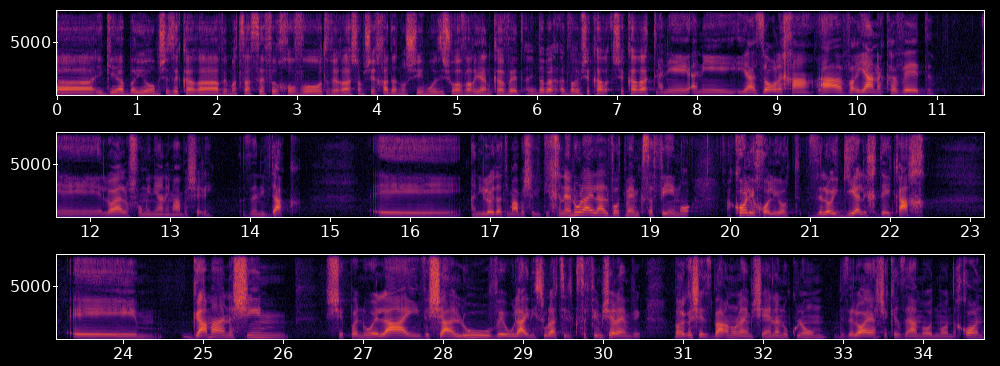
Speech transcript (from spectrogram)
הגיע ביום שזה קרה ומצא ספר חובות וראה שם שאחד הנושים הוא איזשהו עבריין כבד. אני מדבר על דברים שקר, שקראתי. אני, אני אעזור לך, העבריין הכבד, אה, לא היה לו שום עניין עם אבא שלי, זה נבדק. אה, אני לא יודעת אם אבא שלי תכנן אולי להלוות מהם כספים, או הכל יכול להיות, זה לא הגיע לכדי כך. אה, גם האנשים שפנו אליי ושאלו ואולי ניסו להציל כספים שלהם, וברגע שהסברנו להם שאין לנו כלום, וזה לא היה שקר, זה היה מאוד מאוד נכון,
